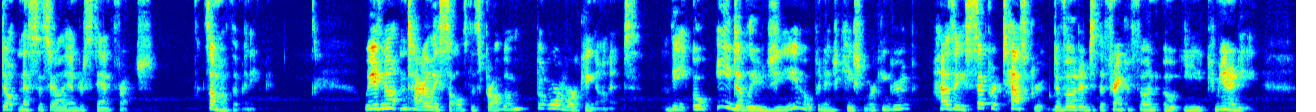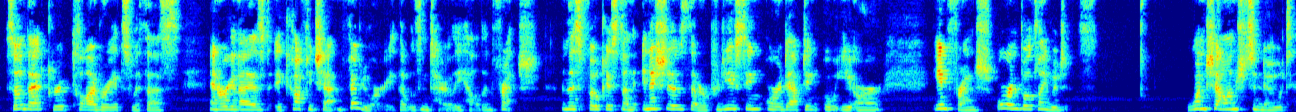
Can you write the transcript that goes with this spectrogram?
don't necessarily understand French. Some of them anyway. We have not entirely solved this problem, but we're working on it. The OEWG, Open Education Working Group, has a separate task group devoted to the Francophone OE community. So that group collaborates with us and organized a coffee chat in February that was entirely held in French. And this focused on initiatives that are producing or adapting OER in French or in both languages. One challenge to note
